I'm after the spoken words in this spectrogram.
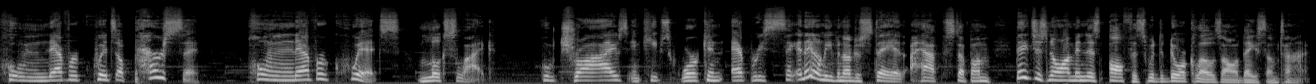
who never quits, a person who never quits looks like who drives and keeps working every second. And they don't even understand half the stuff I'm, they just know I'm in this office with the door closed all day sometime.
